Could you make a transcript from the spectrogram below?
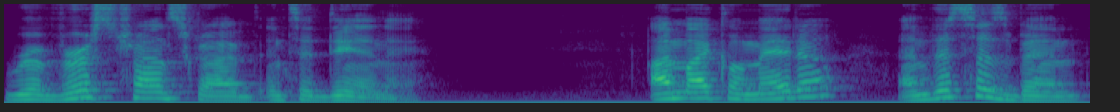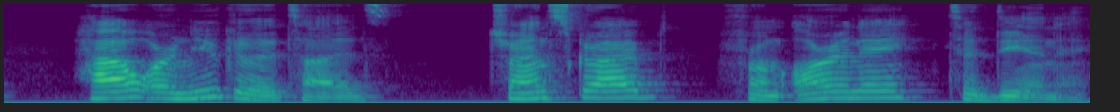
reverse transcribed into DNA. I'm Michael Meda, and this has been How Are Nucleotides Transcribed from RNA to DNA?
